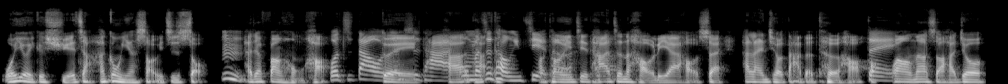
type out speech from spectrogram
我有一个学长，他跟我一样少一只手，嗯，他叫范宏浩，我知道，我认识他，我们是同一届，同一届，他真的好厉害，好帅，他篮球打的特好，对，忘了那时候他就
